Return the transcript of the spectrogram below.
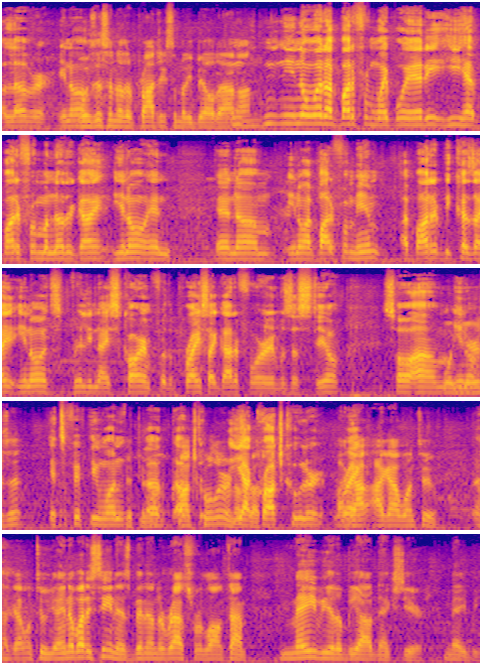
I love her. You know. Was this another project somebody bailed out on? N- You know what? I bought it from White Boy Eddie. He had bought it from another guy, you know, and and um, you know, I bought it from him. I bought it because I, you know, it's a really nice car, and for the price I got it for, it was a steal. So um, What you year know, is it? It's a 51. 51? Crotch cooler no yeah, crotch? crotch cooler. I right. got I got one too. I got one too. Ain't nobody seen it. It's been under wraps for a long time. Maybe it'll be out next year. Maybe.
